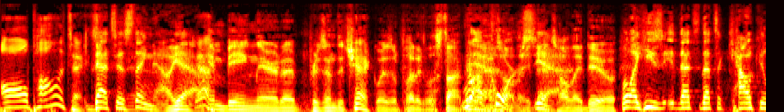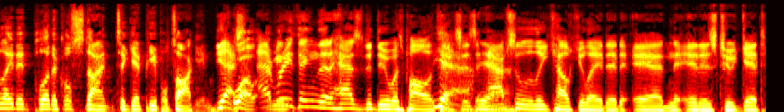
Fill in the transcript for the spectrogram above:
all politics. that's his thing now. Yeah. Him being there to present the check was a political stunt. Well, That's of all course, they- yeah. That's all they do. Well, like he's that's that's a calculated political stunt to get people talking. Yes, Well, I mean- everything that has to do with politics Yeah. is Yeah. absolutely calculated, and it is to get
